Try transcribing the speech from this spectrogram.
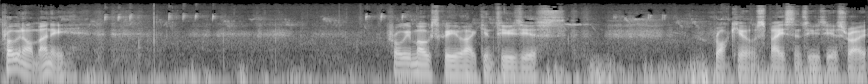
Probably not many. Probably mostly like enthusiasts, rocket or space enthusiasts, right?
